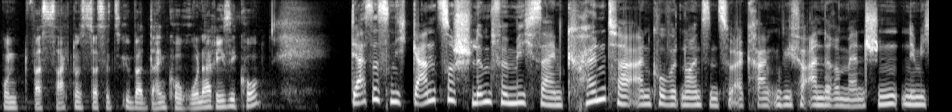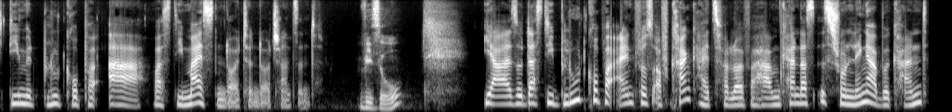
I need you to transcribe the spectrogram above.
Und was sagt uns das jetzt über dein Corona-Risiko? dass es nicht ganz so schlimm für mich sein könnte, an Covid-19 zu erkranken wie für andere Menschen, nämlich die mit Blutgruppe A, was die meisten Leute in Deutschland sind. Wieso? Ja, also dass die Blutgruppe Einfluss auf Krankheitsverläufe haben kann, das ist schon länger bekannt.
